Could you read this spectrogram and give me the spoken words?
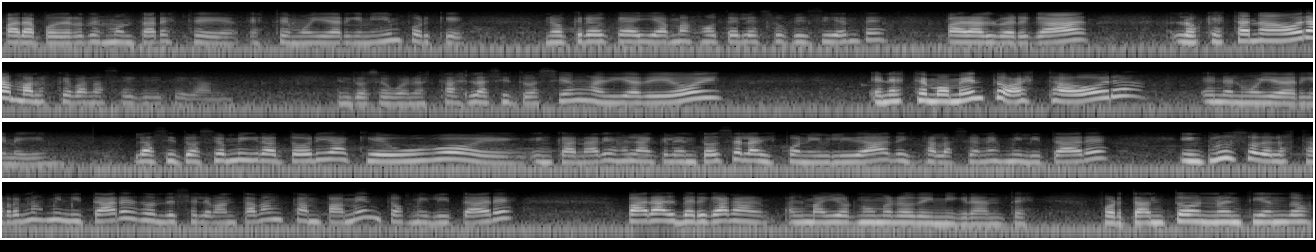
para poder desmontar este, este muelle de Arguinín, porque no creo que haya más hoteles suficientes para albergar los que están ahora más los que van a seguir llegando. Entonces, bueno, esta es la situación a día de hoy, en este momento, a esta hora, en el muelle de Arguineguín. La situación migratoria que hubo en, Canarias en aquel entonces, la disponibilidad de instalaciones militares, incluso de los terrenos militares donde se levantaban campamentos militares para albergar al, mayor número de inmigrantes. Por tanto, no entiendo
